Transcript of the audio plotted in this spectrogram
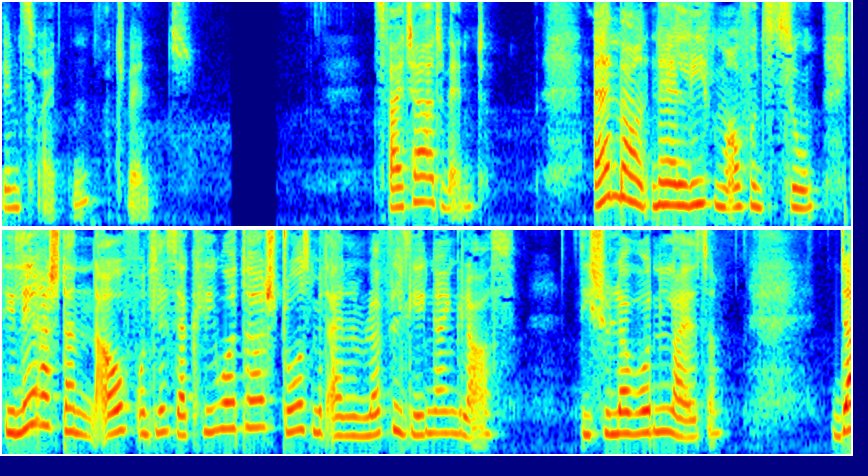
dem zweiten Advent. Zweiter Advent. Amber und Nell liefen auf uns zu. Die Lehrer standen auf und Lisa Clearwater stoß mit einem Löffel gegen ein Glas. Die Schüler wurden leise. Da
